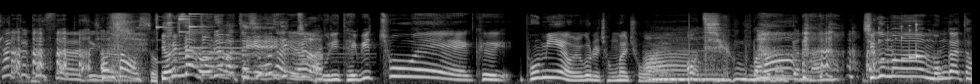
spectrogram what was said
착각했어요 지금. 현타 왔어. 10살 어려봤자 되게 20살이야. 애기인 줄 알아. 우리 데뷔 초에 그 보미의 얼굴을 정말 좋아해요. 어 지금 많이 바뀌었나요? 지금은 뭔가 더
